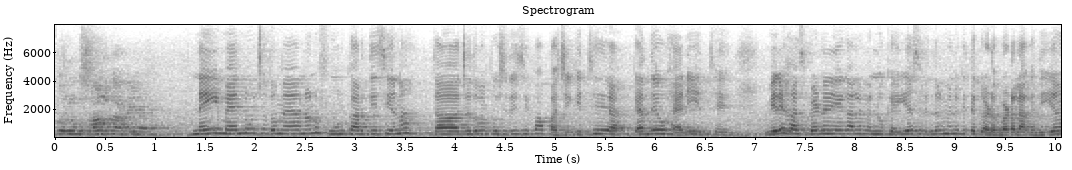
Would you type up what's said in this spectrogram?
ਕੋਈ ਨੁਕਸਾਨ ਕਰ ਰਿਹਾ? ਨਹੀਂ, ਮੈਨੂੰ ਜਦੋਂ ਮੈਂ ਉਹਨਾਂ ਨੂੰ ਫੋਨ ਕਰਦੀ ਸੀ ਨਾ ਤਾਂ ਜਦੋਂ ਮੈਂ ਪੁੱਛਦੀ ਸੀ, ਪਾਪਾ ਜੀ ਕਿੱਥੇ ਆ? ਕਹਿੰਦੇ, ਉਹ ਹੈ ਨਹੀਂ ਇੱਥੇ। ਮੇਰੇ ਹਸਬੰਡ ਨੇ ਇਹ ਗੱਲ ਮੈਨੂੰ ਕਹੀ ਆ, ਸੁਰਿੰਦਰ, ਮੈਨੂੰ ਕਿਤੇ ਗੜਬੜ ਲੱਗਦੀ ਆ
